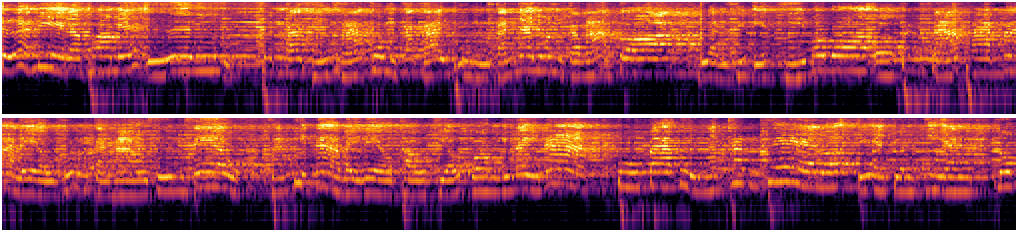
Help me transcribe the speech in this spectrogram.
เออนี่ละพ่อแม่เอ้ยเพิ่นว่าสิงหาคมกะกายพุ่นกันยายนกะมาต่อเดือนสิบเอ็ดสีมอมอออกพรรษาผ่านมาแล้วคนกะหาวซึมเซลขันทิศหน้าไว้แล้วเขาเขียวกองอยู่ในหน้า ปูปลาบื่นน้ำขั้นแท้เลาะแจจนเกียงนก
